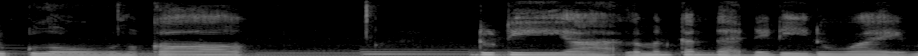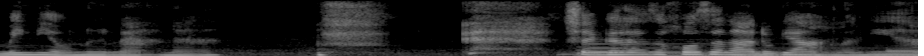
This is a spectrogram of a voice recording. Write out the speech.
ดูโกลว์แล้วก็ดูดีอะ แล้วมันกันแดดได้ดีด้วย ไม่เหนียวเนื้อหนะนะ ฉันก็แทบจะโฆษณาทุกอย่างแล้วเนี่ย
